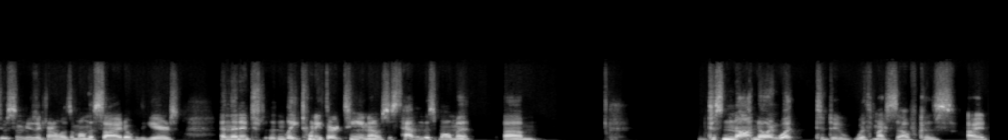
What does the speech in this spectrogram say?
do some music journalism on the side over the years. And then in, in late 2013 i was just having this moment um, just not knowing what to do with myself because i had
